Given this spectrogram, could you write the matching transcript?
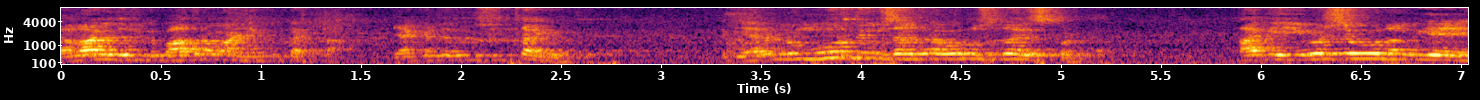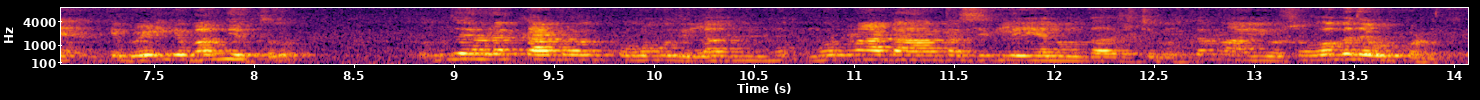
ಕಲಾವಿದರಿಗೆ ಪಾತ್ರ ಮಾಡಲಿಕ್ಕೆ ಕಷ್ಟ. ಯಾಕೆಂದರೆ ಅದು ಸುತ್ತಾಗಿರ್ತದೆ ಎರಡು ಮೂರು ದಿವಸ ಆದರೆ ಅವರು ಸುಧಾರಿಸ್ಕೊಳ್ತಾರೆ. ಹಾಗೆ ಈ ವರ್ಷವೂ ನಮಗೆ ಅದಕ್ಕೆ ಬೇಡಿಕೆ ಬಂದಿತ್ತು. ಒಂದೆರಡಕ್ಕೆ ಆಟ ಹೋಗುವುದಿಲ್ಲ ಮೂರ್ನಾಟ ಆಟ ಸಿಗಲಿ ಅನ್ನುವಂಥ ದೃಷ್ಟಿಗೋಸ್ಕರ ನಾವು ಈ ವರ್ಷ ಹೋಗದೆ ಉಟ್ಕೊಂಡಿದ್ದೇವೆ.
